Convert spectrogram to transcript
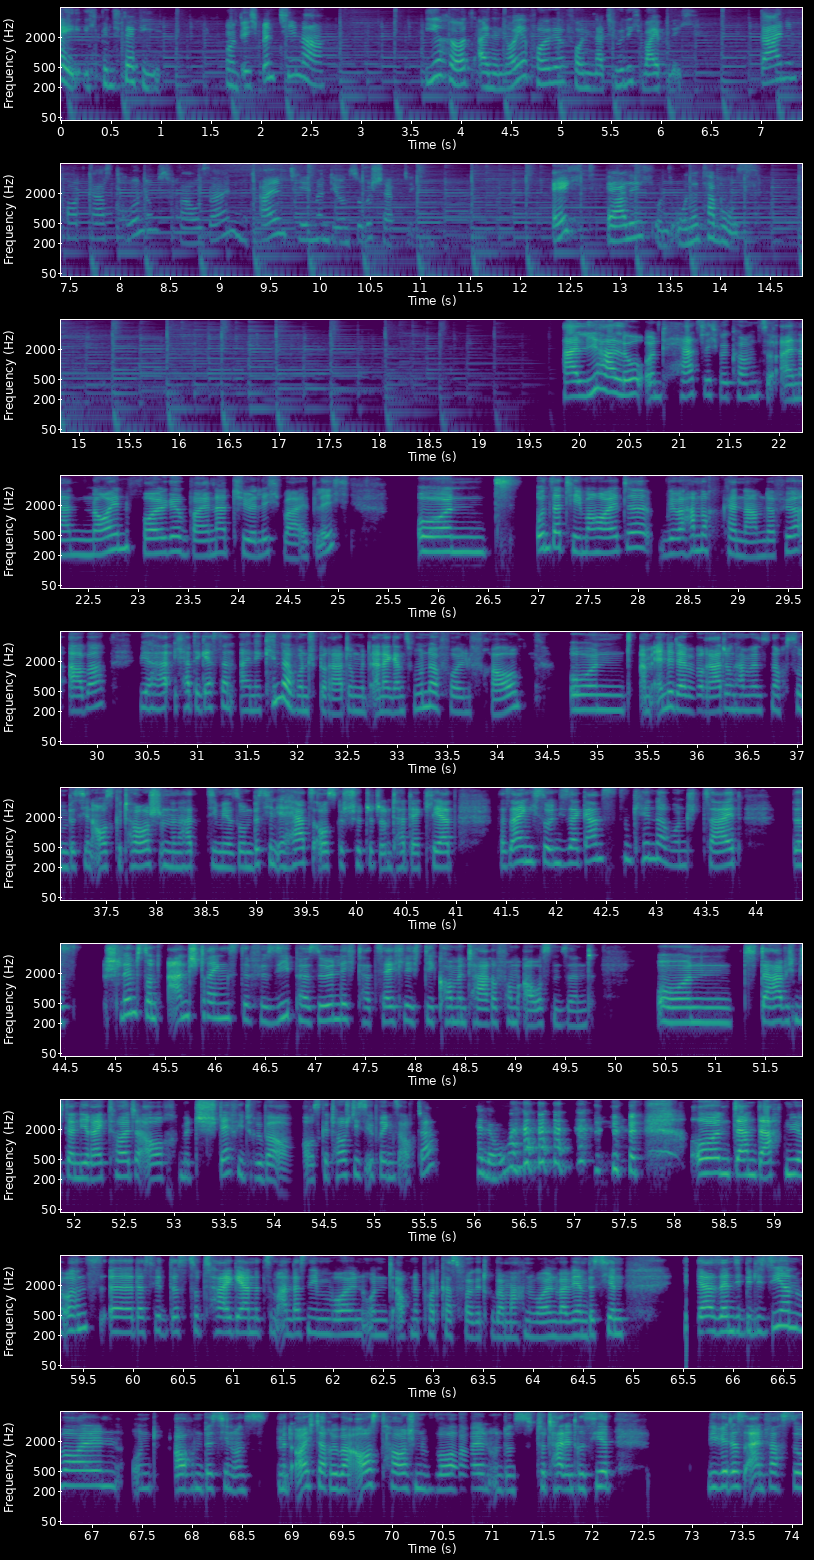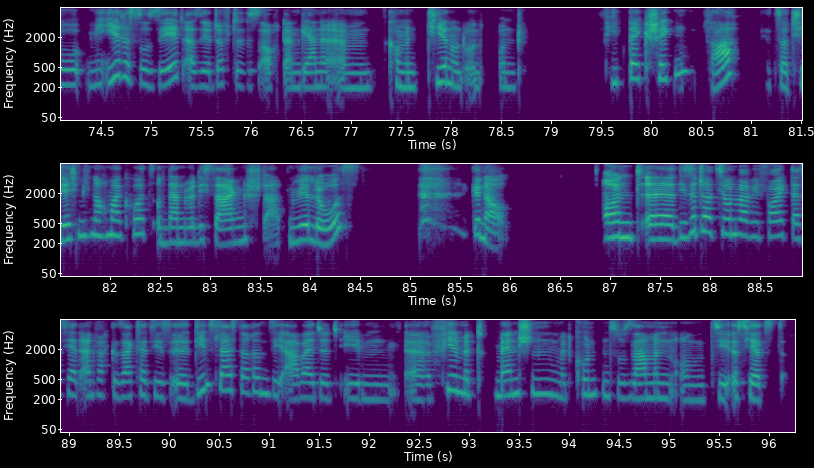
Hi, ich bin Steffi. Und ich bin Tina. Ihr hört eine neue Folge von Natürlich Weiblich. Deinen Podcast rund ums Frausein mit allen Themen, die uns so beschäftigen. Echt, ehrlich und ohne Tabus. Hallo und herzlich willkommen zu einer neuen Folge bei Natürlich Weiblich. Und unser Thema heute, wir haben noch keinen Namen dafür, aber wir, ich hatte gestern eine Kinderwunschberatung mit einer ganz wundervollen Frau. Und am Ende der Beratung haben wir uns noch so ein bisschen ausgetauscht und dann hat sie mir so ein bisschen ihr Herz ausgeschüttet und hat erklärt, dass eigentlich so in dieser ganzen Kinderwunschzeit das Schlimmste und Anstrengendste für sie persönlich tatsächlich die Kommentare vom Außen sind. Und da habe ich mich dann direkt heute auch mit Steffi drüber ausgetauscht. Die ist übrigens auch da. Hallo. und dann dachten wir uns, äh, dass wir das total gerne zum Anlass nehmen wollen und auch eine Podcast-Folge drüber machen wollen, weil wir ein bisschen ja, sensibilisieren wollen und auch ein bisschen uns mit euch darüber austauschen wollen und uns total interessiert, wie wir das einfach so, wie ihr das so seht. Also ihr dürft es auch dann gerne ähm, kommentieren und, und, und Feedback schicken. So, jetzt sortiere ich mich nochmal kurz und dann würde ich sagen, starten wir los. Genau. Und äh, die Situation war wie folgt, dass sie halt einfach gesagt hat, sie ist äh, Dienstleisterin, sie arbeitet eben äh, viel mit Menschen, mit Kunden zusammen und sie ist jetzt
